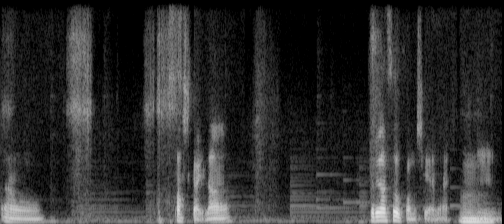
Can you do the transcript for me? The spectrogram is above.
うん確かにな。それはそうかもしれない。う。うんん。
